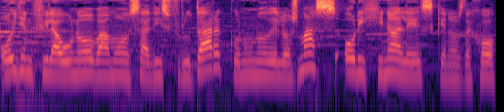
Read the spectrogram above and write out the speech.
Hoy en Fila 1 vamos a disfrutar con uno de los más originales que nos dejó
